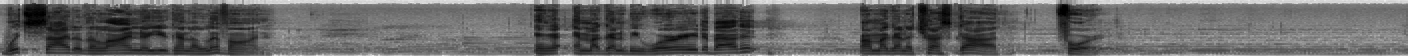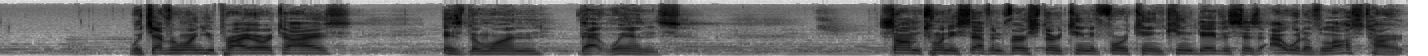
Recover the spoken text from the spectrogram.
Which side of the line are you going to live on? Am I going to be worried about it? Or am I going to trust God for it? Whichever one you prioritize is the one that wins. Psalm 27, verse 13 and 14, King David says, I would have lost heart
